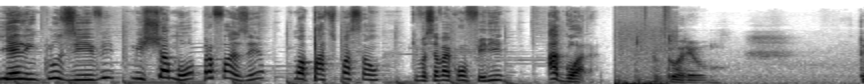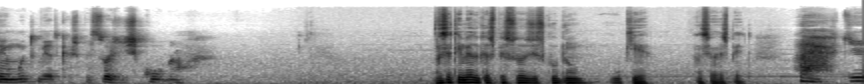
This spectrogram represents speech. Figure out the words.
E ele, inclusive, me chamou para fazer uma participação que você vai conferir agora. Doutor, eu tenho muito medo que as pessoas descubram. Você tem medo que as pessoas descubram o que a seu respeito? Ah, que.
